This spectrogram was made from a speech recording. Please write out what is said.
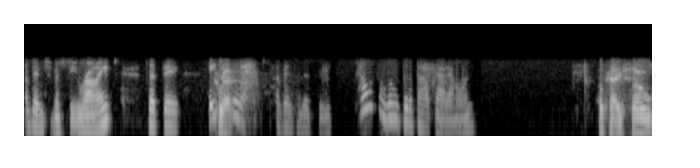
of intimacy, right? That the eight Correct. forms of intimacy. Tell us a little bit about that, Allan. Okay, so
